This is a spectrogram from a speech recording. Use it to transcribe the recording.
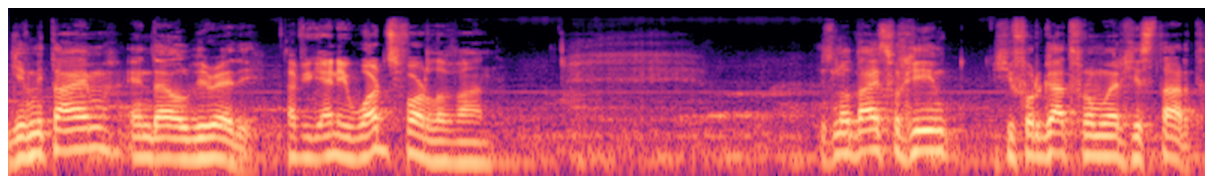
Give me time and I will be ready. Have you any words for Levan? It's not nice for him. He forgot from where he started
